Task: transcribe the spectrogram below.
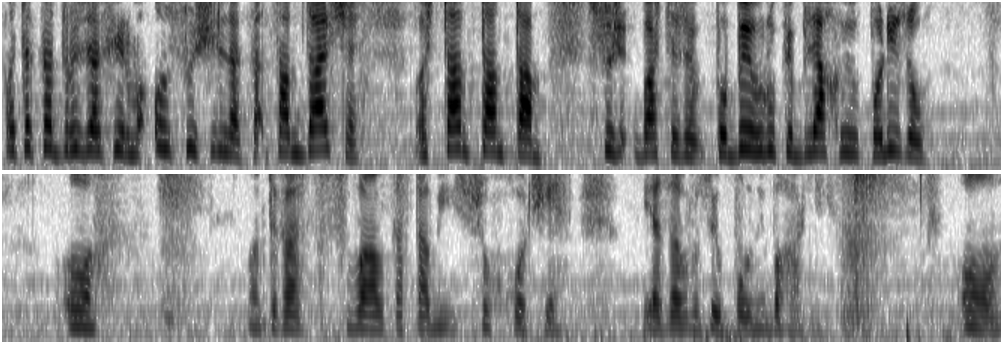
Отака, друзі, фірма. Он сушильна, там далі, ось там, там, там. Суш... Бачите, побив руки бляхою, порізав. О, вон така свалка там, і що хоче. Я загрузив повний багажник. О,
